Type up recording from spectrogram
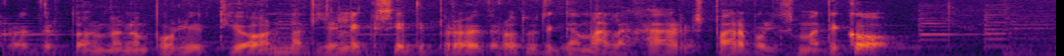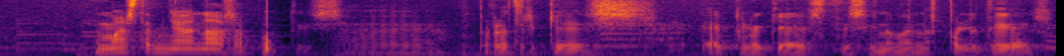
πρόεδρου των ΗΠΑ, να διαλέξει αντιπρόεδρό του την Καμάλα Χάρης. Πάρα πολύ σημαντικό. Είμαστε μια ανάσα από τις ε, προεδρικές εκλογές στις Ηνωμένες Πολιτείες.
